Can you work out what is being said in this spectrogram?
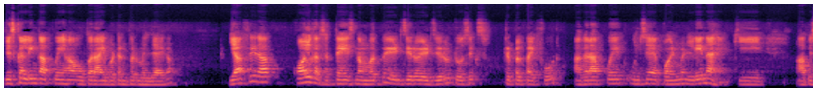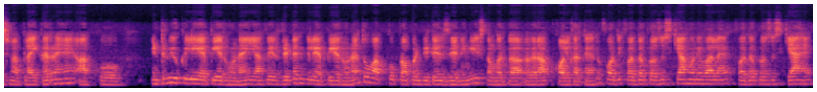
जिसका लिंक आपको यहाँ ऊपर आई बटन पर मिल जाएगा। या फिर आप कॉल कर सकते हैं इस नंबर पे eight zero eight zero two six triple five four अगर आपको एक उनसे अपॉइंटमेंट लेना है कि आप इसमें अप्लाई कर रहे हैं, आपको इंटरव्यू के लिए अपियर होना है या फिर रिटर्न के लिए अपियर होना है तो वो आपको प्रॉपर डिटेल्स दे देंगे। इस नंबर पर अगर आप कॉल करते हैं तो फॉर दी फर्दर प्रोसेस क्या होने वाला है फर्दर प्रोसेस क्या है,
